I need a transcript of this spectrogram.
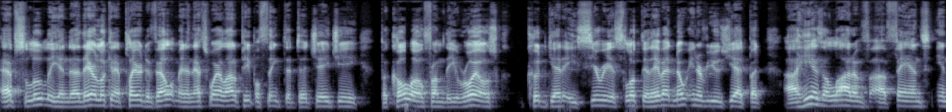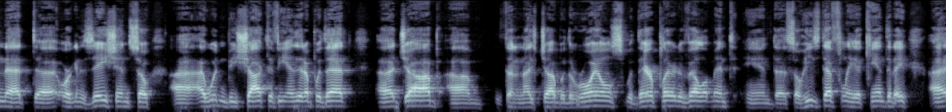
Absolutely, and uh, they are looking at player development, and that's why a lot of people think that uh, JJ Picollo from the Royals could get a serious look there. They've had no interviews yet, but uh, he has a lot of uh, fans in that uh, organization, so uh, I wouldn't be shocked if he ended up with that uh, job. Um, he's done a nice job with the Royals with their player development, and uh, so he's definitely a candidate. I,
